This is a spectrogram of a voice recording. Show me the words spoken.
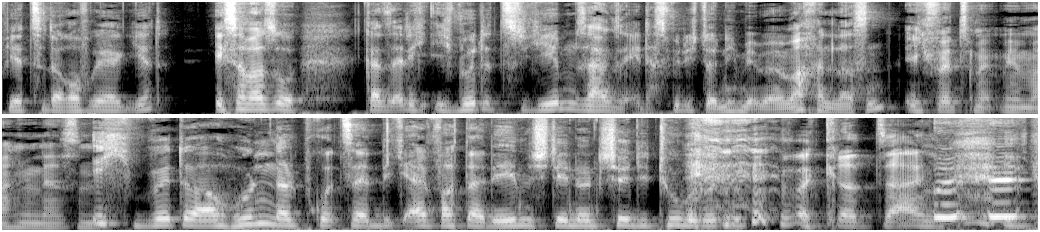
wie hat sie darauf reagiert? Ich sag mal so, ganz ehrlich, ich würde zu jedem sagen, so, ey, das würde ich doch nicht mit mir machen lassen. Ich würde es mit mir machen lassen. Ich würde da hundertprozentig einfach daneben stehen und schön die Tube drücken. ich wollte gerade sagen, ich,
